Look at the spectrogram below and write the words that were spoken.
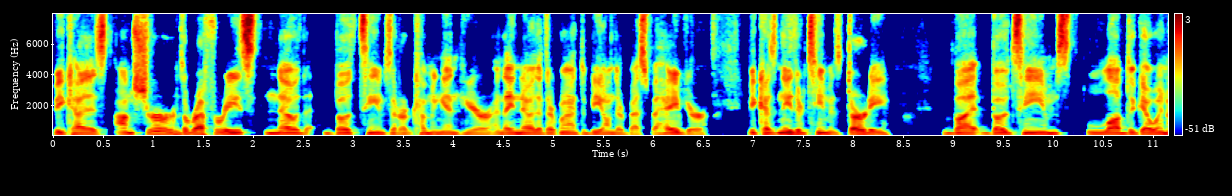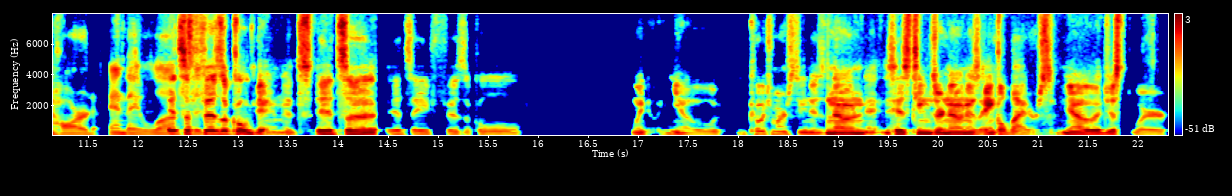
because I'm sure the referees know that both teams that are coming in here and they know that they're going to have to be on their best behavior because neither team is dirty but both teams love to go in hard and they love it's a to- physical game. It's it's a it's a physical when you know coach Marcina is known his teams are known as ankle biters you know just where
